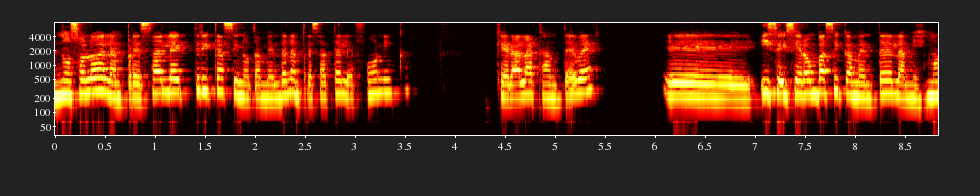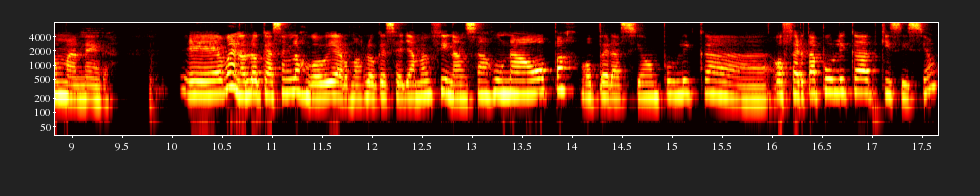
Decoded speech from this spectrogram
no solo de la empresa eléctrica, sino también de la empresa telefónica, que era la CanTV, eh, y se hicieron básicamente de la misma manera. Eh, bueno, lo que hacen los gobiernos, lo que se llama en finanzas una OPA, operación pública, oferta pública de adquisición.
